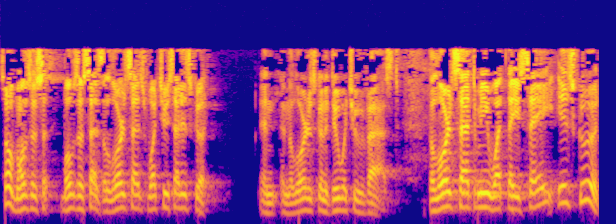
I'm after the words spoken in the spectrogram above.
So Moses, Moses says, The Lord says, What you said is good. And, and the Lord is going to do what you have asked. The Lord said to me, What they say is good.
